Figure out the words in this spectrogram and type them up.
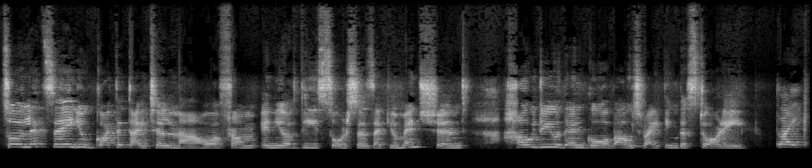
So let's say you got the title now from any of these sources that you mentioned. How do you then go about writing the story? like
